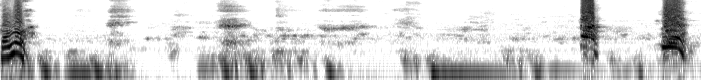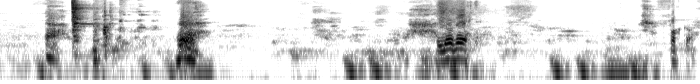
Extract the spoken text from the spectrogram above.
Come on. Love it. Fuck off.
